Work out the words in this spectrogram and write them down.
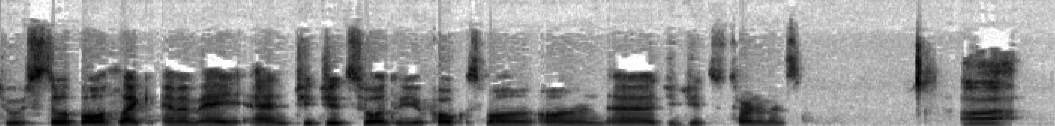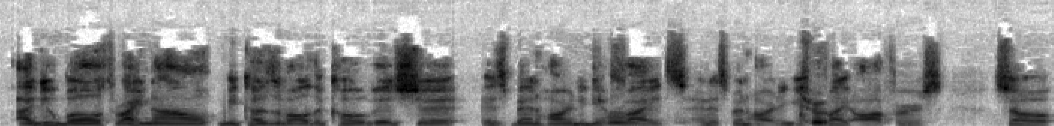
to still both like MMA and jiu-jitsu, or do you focus more on uh, jiu-jitsu tournaments? Uh, I do both. Right now, because of all the COVID shit, it's been hard to get Mm. fights and it's been hard to get True. fight offers. So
